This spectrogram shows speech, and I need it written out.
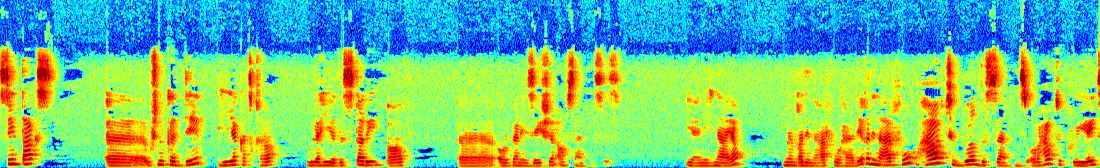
syntax آه وشنو كدير هي كتقرا ولا هي the study of uh, organization of sentences يعني هنايا من غادي نعرفو هذه غادي نعرفو how to build a sentence or how to create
